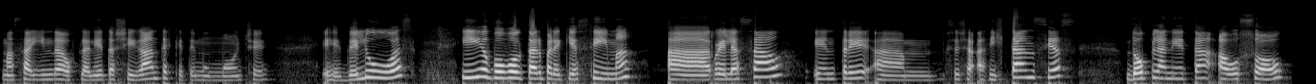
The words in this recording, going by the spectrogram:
mais ainda os planetas gigantes que tem um monte eh, de luas. E eu vou voltar para aqui acima a relação entre um, distâncias do planeta ao Sol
